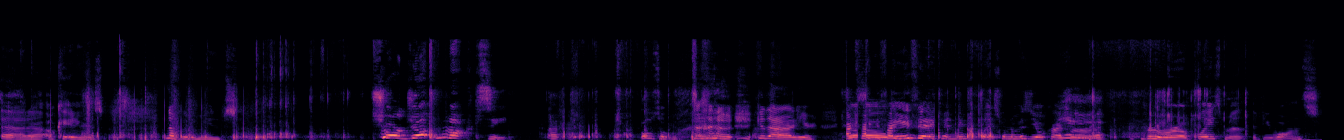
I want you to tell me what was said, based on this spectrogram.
that out. Okay, anyways, enough of the memes. Charge up, Moxie. Uh, get that out of here. If I- So if I- if Ethan can replace one of his yokai for, for a replacement if he wants.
